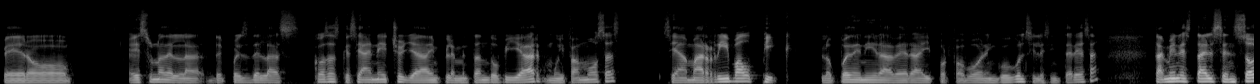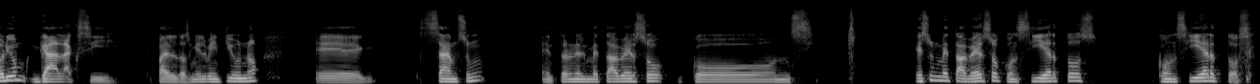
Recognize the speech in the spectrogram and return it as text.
pero es una de, la, de, pues, de las cosas que se han hecho ya implementando VR muy famosas. Se llama Rival Peak. Lo pueden ir a ver ahí, por favor, en Google si les interesa. También está el Sensorium Galaxy para el 2021. Eh, Samsung entró en el metaverso con... Es un metaverso con ciertos conciertos.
